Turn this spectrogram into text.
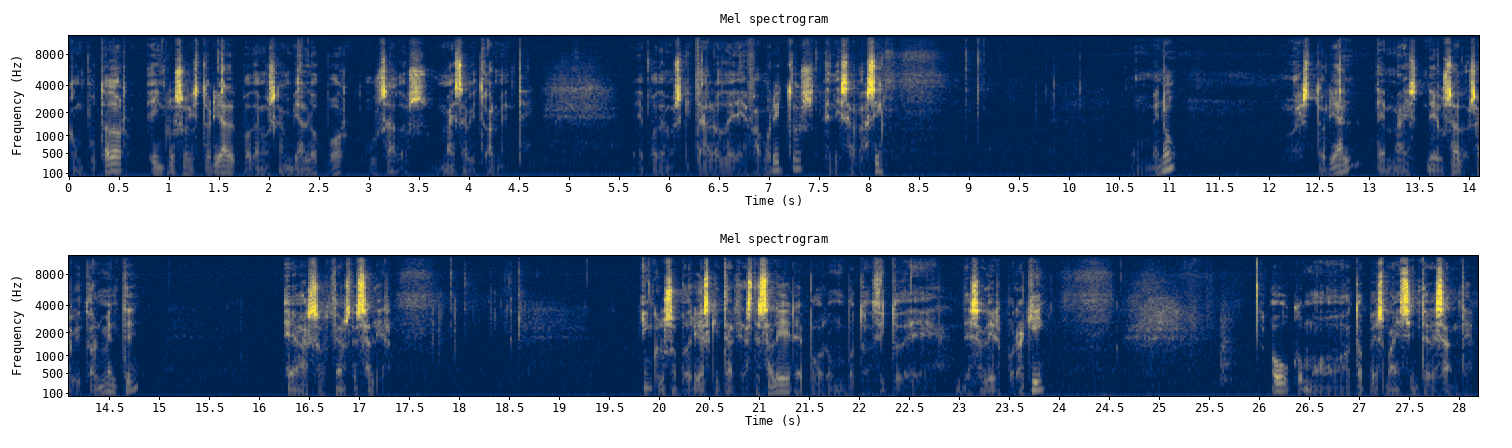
computador e incluso o historial podemos cambiarlo por usados máis habitualmente. E podemos quitar o de favoritos e deixalo así. Un menú, o historial de, máis, de usados habitualmente e as opcións de salir. Incluso podrías quitar ya este salir e por un botoncito de, de salir por aquí ou como atopes máis interesante.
